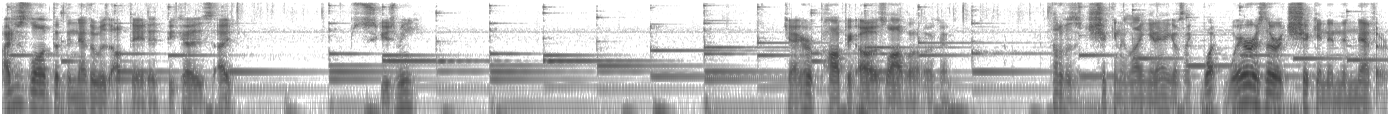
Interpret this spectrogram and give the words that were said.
I just love that the nether was updated because I... Excuse me? Okay, I heard popping. Oh, it's lava. Okay. I thought it was a chicken laying an egg. I was like, what? Where is there a chicken in the nether?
